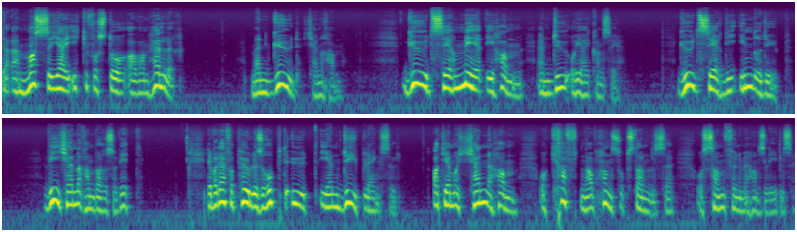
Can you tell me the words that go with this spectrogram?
det er masse jeg ikke forstår av ham heller. Men Gud kjenner ham. Gud ser mer i ham enn du og jeg kan se. Gud ser de indre dyp. Vi kjenner ham bare så vidt. Det var derfor Paulus ropte ut i en dyp lengsel at jeg må kjenne ham og kraften av hans oppstandelse og samfunnet med hans lidelse.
